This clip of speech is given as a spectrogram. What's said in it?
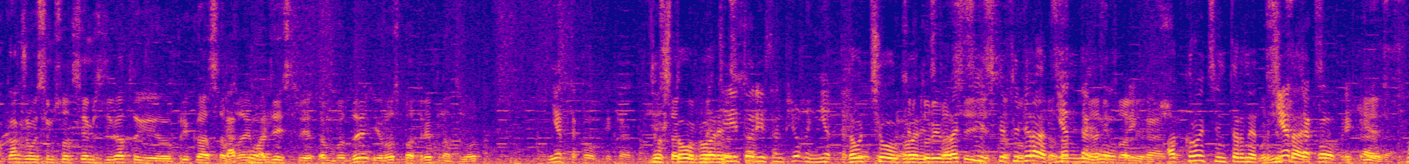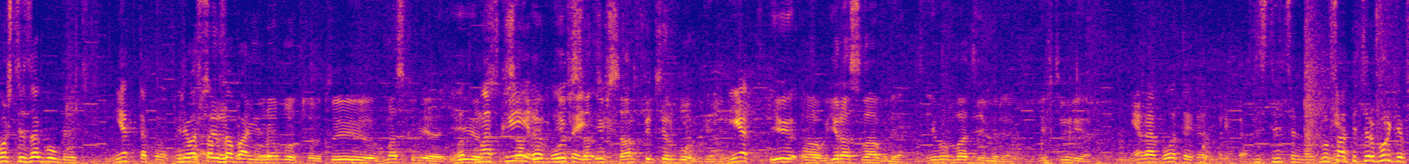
А как же 879 приказ о Какой? взаимодействии МВД и Роспотребнадзор? Нет такого приказа. Ну Есть что вы На говорите? территории Санкт-Петербурга нет Да такого вот что вы На говорите? Российская Федерация. Нет такого приказа. Откройте интернет, Нет почитайте. такого приказа. Есть. Можете загуглить. Нет такого Или вас Все там забанили. работают и в Москве, Вот и, в Москве и работаете. и в Санкт-Петербурге, Нет, и э, в Ярославле, и во Владимире, и в Твери. не работает этот приказ. Действительно. Ну, в Санкт-Петербурге в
